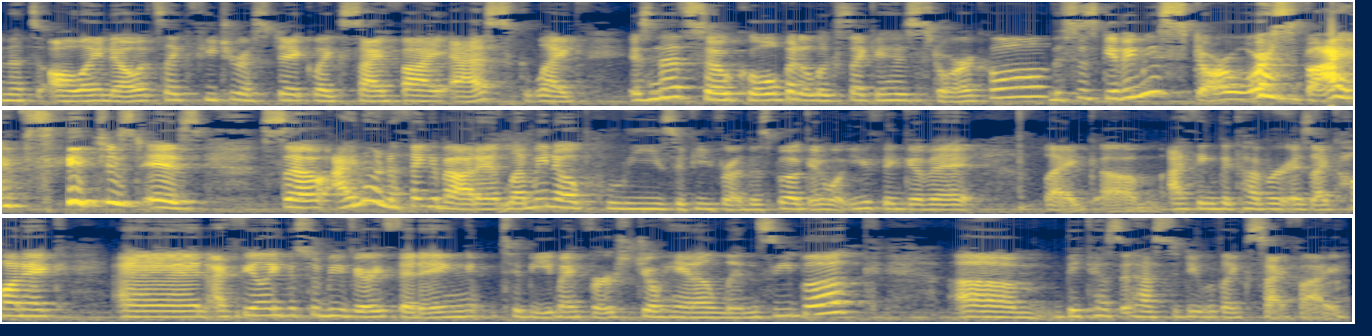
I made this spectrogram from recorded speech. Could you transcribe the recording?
and that's all I know. It's like futuristic, like sci-fi-esque. Like, isn't that so cool? But it looks like a historical. This is giving me Star Wars vibes. it just is. So I know nothing about it. Let me know, please, if you've read this book and what you think of it. Like, um, I think the cover is iconic and I feel like this would be very fitting to be my first Johanna Lindsey book um, because it has to do with like sci-fi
